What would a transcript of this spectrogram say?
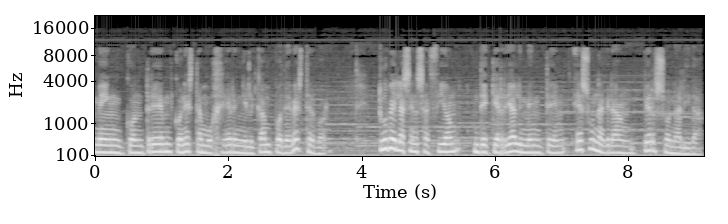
me encontré con esta mujer en el campo de Westerbork, tuve la sensación de que realmente es una gran personalidad.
